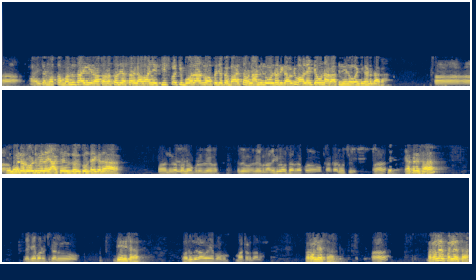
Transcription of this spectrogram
ఆ, అయితే మొత్తం మందు తాగి రచ్చ రచ్చ చేస్తారు కదా వాళ్ళని తీసుకొచ్చి బోరాడులో అప్పచెప్పే బాధ్యత నా మీద ఉండదు కాబట్టి వాళ్ళంటే ఉన్నా రాత్రి నేను ఒంటి గంట దాకా. ఆ, ఆ, ఆ. ఎందుకంటే రోడ్డు మీద యాక్సిడెంట్లు జరుగుతుంటాయి కదా? నువ్వు ఎక్కడ ఇప్పుడు రేపు రేపు నా దగ్గర ఒకసారి రేపు క- కలువు వచ్చి. ఎక్కడే సార్? జగ్గేపాటి వచ్చి కలువు. దేని సార్? పనుంది రావయ్య బాబు మాట్లాడతాను. పర్వాలేదు సార్? పర్వాలేదు పర్లేదు సార్.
